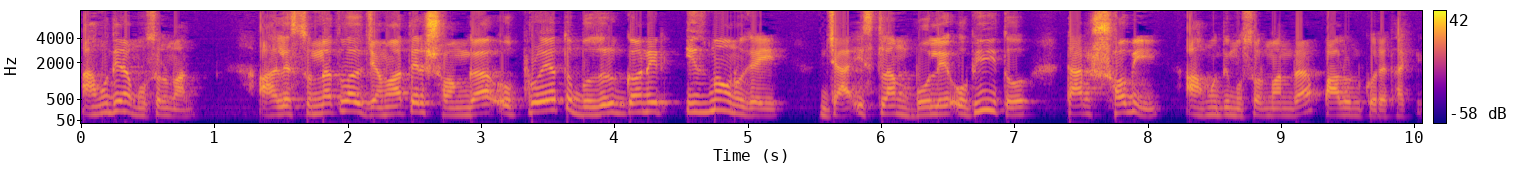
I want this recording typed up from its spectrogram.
আহমদীরা মুসলমান। আহলে সুন্নাতওয়াল জামাতের সংজ্ঞা ও প্রয়াত বুজুর্গগণের ইজমা অনুযায়ী যা ইসলাম বলে অভিহিত, তার সবই আহমদি মুসলমানরা পালন করে থাকে।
